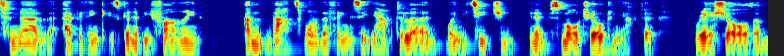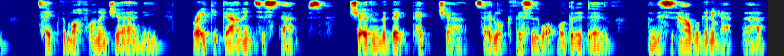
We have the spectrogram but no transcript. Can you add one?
to know that everything is going to be fine. And that's one of the things that you have to learn when you're teaching, you know, small children. You have to reassure them, take them off on a journey, break it down into steps, show them the big picture, say, look, this is what we're going to do, and this is how we're going to get there.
